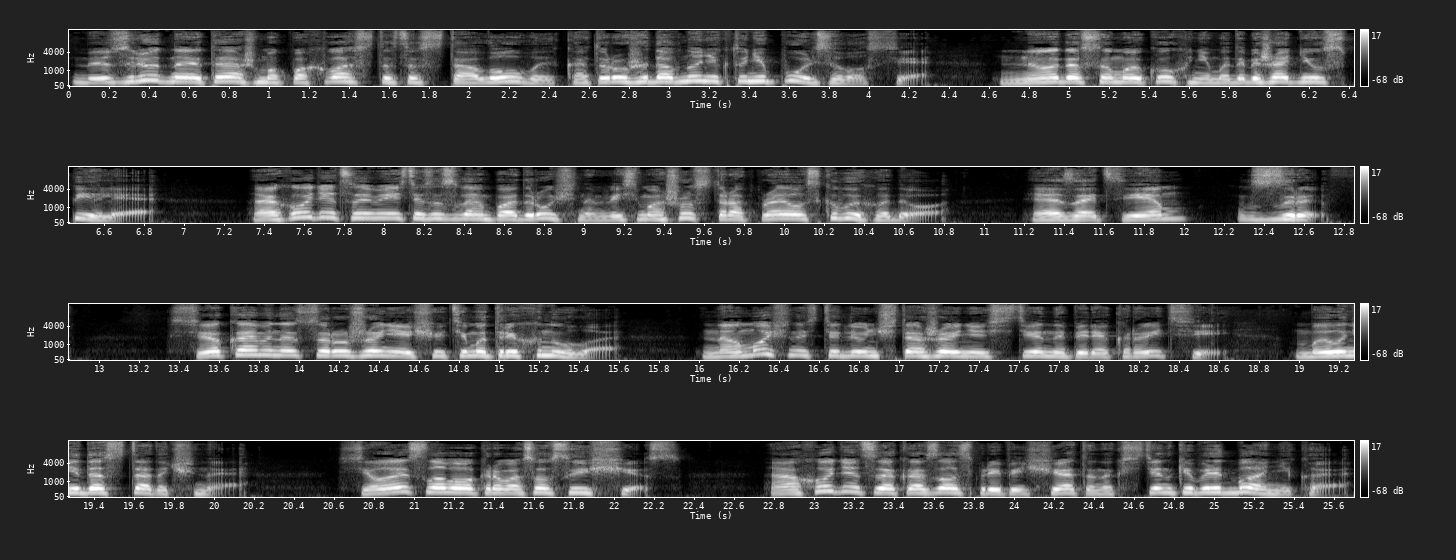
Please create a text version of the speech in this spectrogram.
Безлюдный этаж мог похвастаться столовой, которой уже давно никто не пользовался, но до самой кухни мы добежать не успели. Охотница вместе со своим подручным весьма шустро отправилась к выходу, а затем взрыв. Все каменное сооружение ощутимо тряхнуло, но мощности для уничтожения стен и перекрытий было недостаточно. Силуэт слабого кровососа исчез. Охотница оказалась припечатана к стенке предбанника,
